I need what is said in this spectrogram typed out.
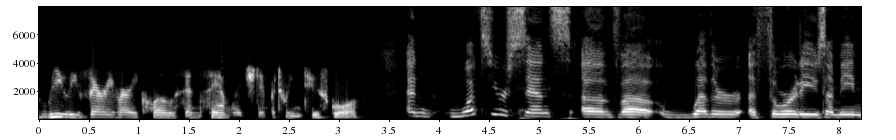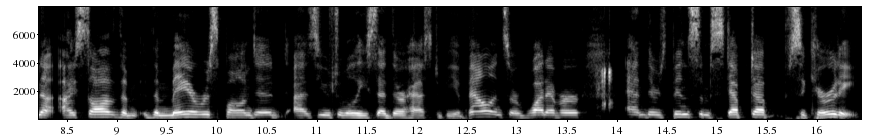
really very very close and sandwiched in between two schools. And what's your sense of uh, whether authorities? I mean, I saw the the mayor responded as usual. He said there has to be a balance or whatever, and there's been some stepped up security.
